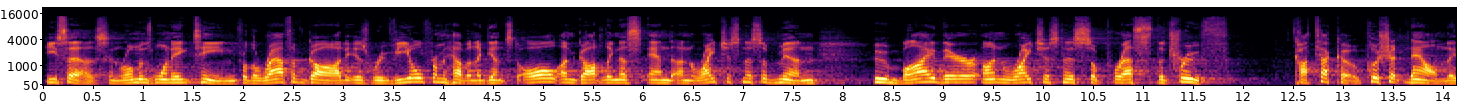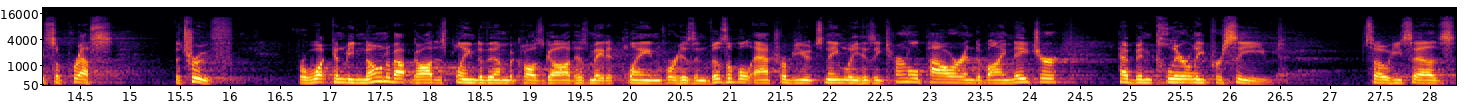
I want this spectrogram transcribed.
he says in Romans 1:18, "For the wrath of God is revealed from heaven against all ungodliness and unrighteousness of men who by their unrighteousness suppress the truth." Kateko, push it down. They suppress the truth. For what can be known about God is plain to them because God has made it plain, for his invisible attributes, namely his eternal power and divine nature, have been clearly perceived. So he says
